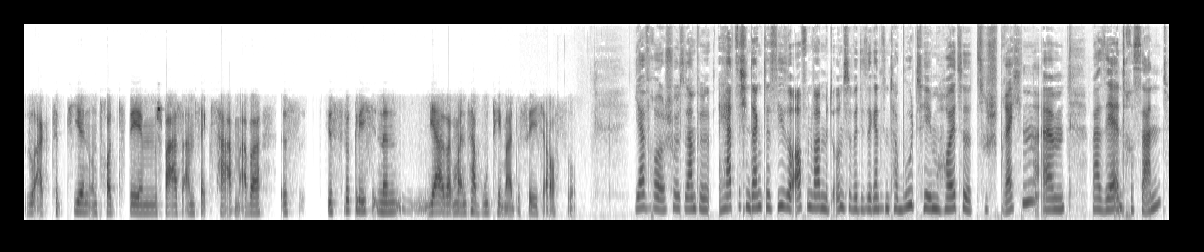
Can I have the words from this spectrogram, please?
so akzeptieren und trotzdem Spaß am Sex haben. Aber es ist wirklich ein, ja, sagen wir mal, ein Tabuthema, das sehe ich auch so. Ja, Frau Schulz-Lampel, herzlichen Dank, dass Sie so offen waren, mit uns über diese ganzen Tabuthemen heute zu sprechen. Ähm, war sehr interessant.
